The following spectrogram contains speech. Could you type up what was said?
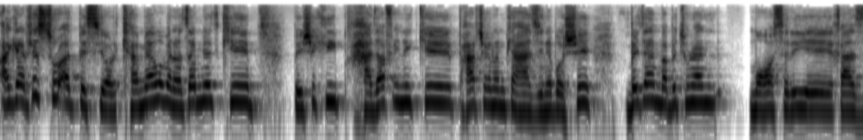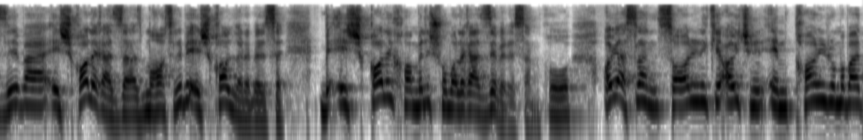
اگرچه سرعت بسیار کمه اما به نظر میاد که به شکلی هدف اینه که هر چقدر که هزینه باشه بدن و بتونن محاصره غزه و اشغال غزه از محاصره به اشغال داره برسه. به اشغال کامل شمال غزه برسن. خب آیا اصلا سوال اینه که آیا چنین امکانی رو ما باید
